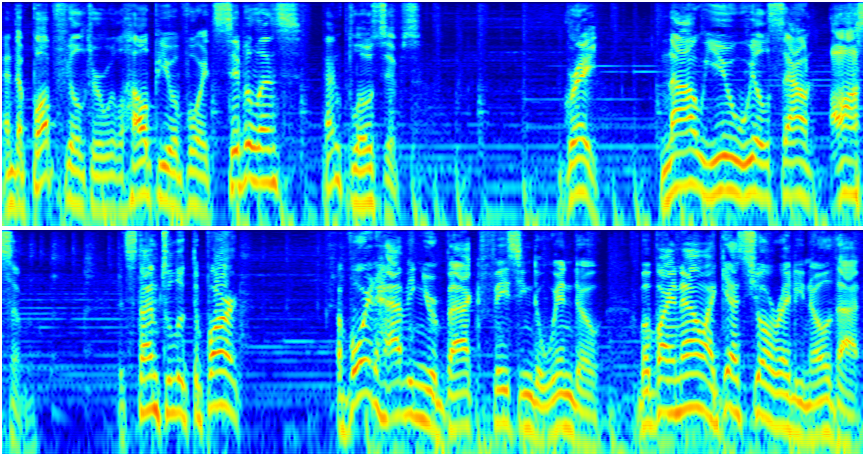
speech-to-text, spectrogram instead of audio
and the pop filter will help you avoid sibilance and plosives. Great! Now you will sound awesome! It's time to look the part! Avoid having your back facing the window, but by now I guess you already know that.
